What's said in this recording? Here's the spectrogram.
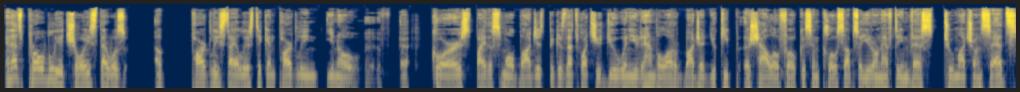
And that's probably a choice that was partly stylistic and partly, you know, uh, coerced by the small budget because that's what you do when you have a lot of budget. You keep a shallow focus and close up so you don't have to invest too much on sets.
